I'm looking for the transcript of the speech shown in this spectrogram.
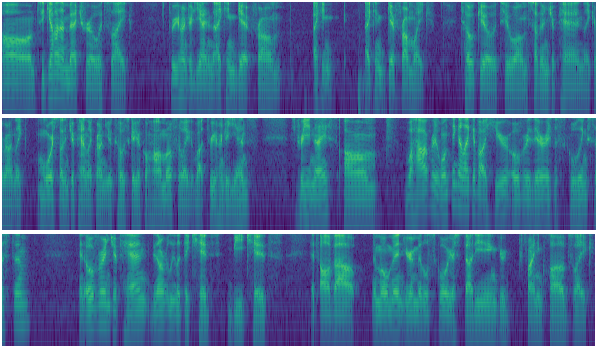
Um. To get on a metro, it's like three hundred yen, and I can get from, I can, I can get from like Tokyo to um southern Japan, like around like more southern Japan, like around Yokosuka, Yokohama, for like about three hundred yens. It's pretty nice. Um. Well, however, one thing I like about here over there is the schooling system. And over in Japan, they don't really let the kids be kids. It's all about the moment you're in middle school, you're studying, you're finding clubs. Like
